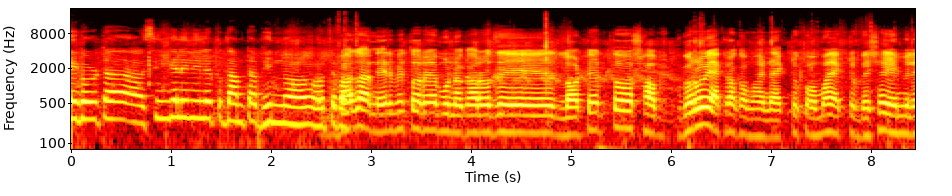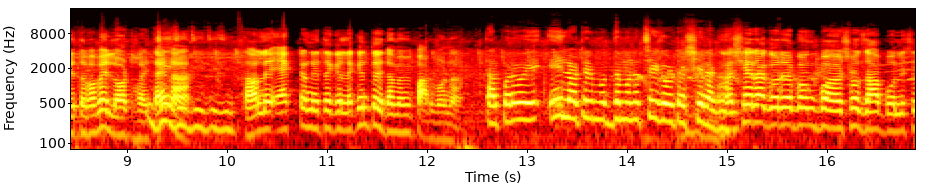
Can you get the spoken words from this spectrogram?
এই গরুটা সিঙ্গেলি নিলে তো দামটা ভিন্ন হতে পারে। বাজান এর ভিতরে মনে করো যে লটের তো সব গরুই একরকম হয় না একটু কম হয় একটু বেশি এই মিলিত ভাবে লট হয় তাই না? তাহলে একটা নিতে গেলে কিন্তু এই দাম আমি পারব না। তারপরে ওই এই লটের মধ্যে মনে হচ্ছে গরুটা সেরা গরু। হ্যাঁ, সেরা গরু এবং বয়সও যা বলেছে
